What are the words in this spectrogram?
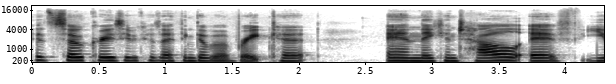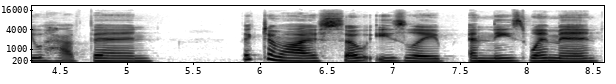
It's so crazy because I think of a rape kit and they can tell if you have been victimized so easily. And these women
